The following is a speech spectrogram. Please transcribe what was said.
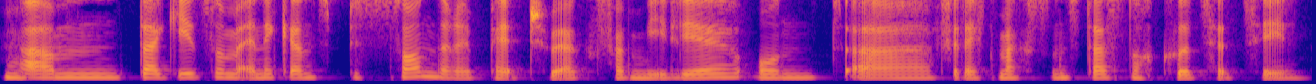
Hm. Ähm, da geht es um eine ganz besondere Patchwork-Familie und äh, vielleicht magst du uns das noch kurz erzählen.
